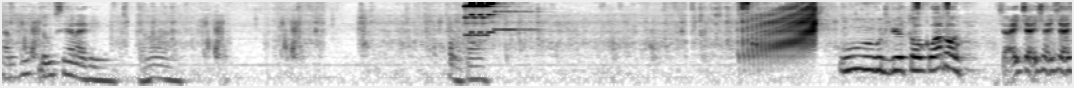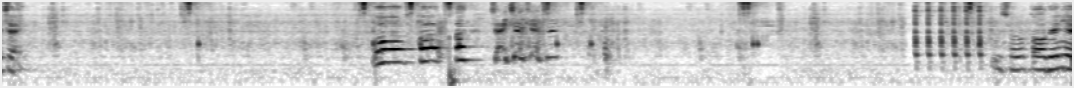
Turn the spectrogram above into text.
Ăn hết đúng xe này thì, đó là Ui kia to quá rồi. Chạy chạy chạy chạy chạy. Ô ô ô Chạy chạy chạy chạy. Ui, sao nó to thế nhỉ?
